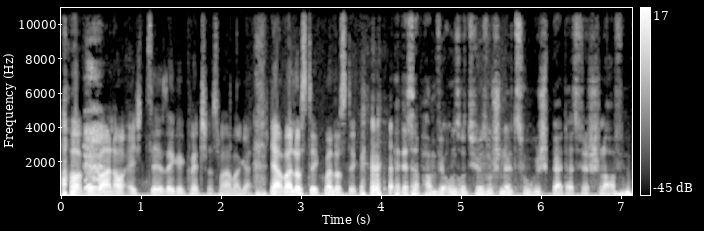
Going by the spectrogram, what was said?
aber wir waren auch echt sehr, sehr gequetscht. Das war aber geil. Ja, war lustig, war lustig. Ja, deshalb haben wir unsere Tür so schnell zugesperrt, als wir schlafen.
